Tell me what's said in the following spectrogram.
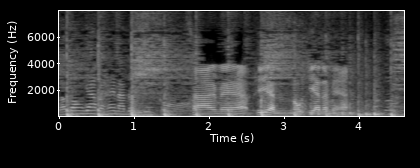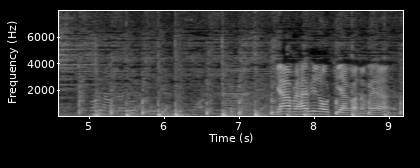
เราต้องย่างไปให้นัดดนตรีก่อนใช่แม่พี่อันโนเกียนะแม่ย่างไปให้พี่โนเกียก่อนนะแม่เ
